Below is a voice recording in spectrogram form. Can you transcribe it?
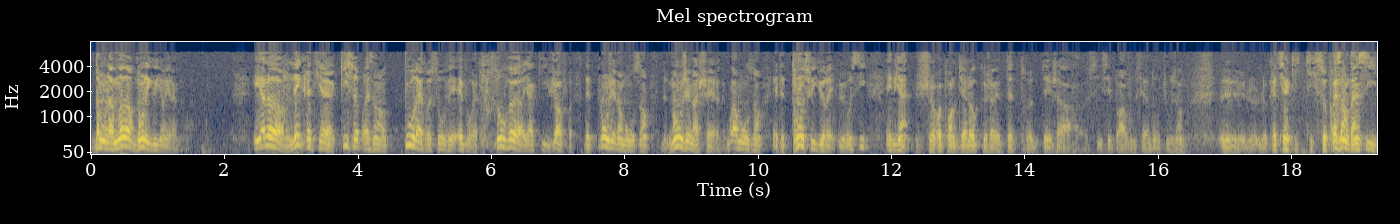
dans la mort, dans l'aiguillon et la gloire. Et alors, les chrétiens qui se présentent pour être sauvés et pour être sauveurs et à qui j'offre d'être plongés dans mon sang, de manger ma chair de boire mon sang et d'être transfigurés eux aussi, eh bien, je reprends le dialogue que j'avais peut-être déjà, si c'est pas à vous, c'est à d'autres, je vous en... Euh, le, chrétien qui, se présente ainsi,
